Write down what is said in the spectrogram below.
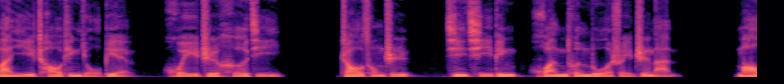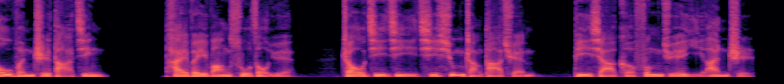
万一朝廷有变。”悔之何及？昭从之，即起兵还屯洛水之南。毛闻之大惊。太尉王肃奏曰：“昭既继其兄长大权，陛下可封爵以安之。”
